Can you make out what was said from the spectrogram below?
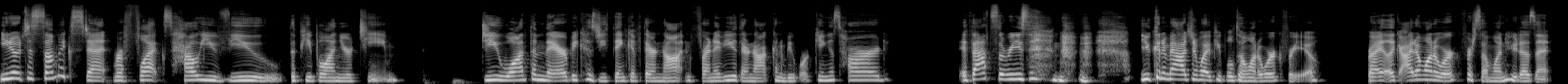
you know, to some extent reflects how you view the people on your team. Do you want them there because you think if they're not in front of you, they're not going to be working as hard? If that's the reason, you can imagine why people don't want to work for you, right? Like, I don't want to work for someone who doesn't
